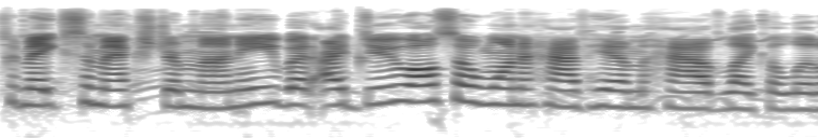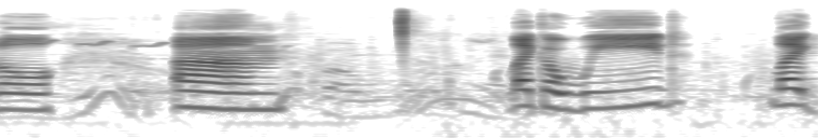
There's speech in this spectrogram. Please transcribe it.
to make some extra money. But I do also want to have him have like a little, um, like a weed, like,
